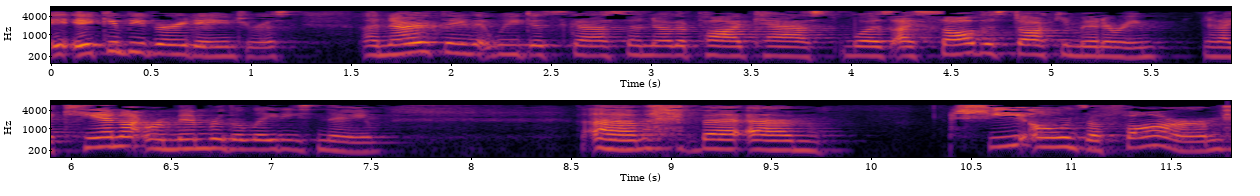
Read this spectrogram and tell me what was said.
it, it can be very dangerous. Another thing that we discussed in another podcast was I saw this documentary, and I cannot remember the lady's name, um, but um, she owns a farm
